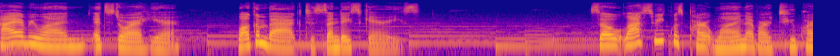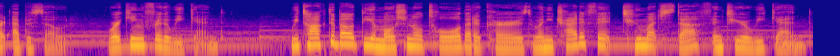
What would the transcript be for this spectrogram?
Hi, everyone. It's Dora here. Welcome back to Sunday Scaries. So, last week was part one of our two part episode, Working for the Weekend. We talked about the emotional toll that occurs when you try to fit too much stuff into your weekend,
